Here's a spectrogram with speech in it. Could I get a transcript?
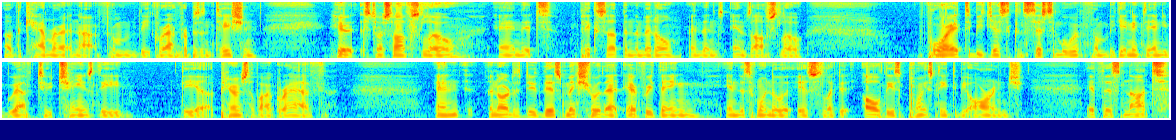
of the camera and our, from the graph representation. Here it starts off slow and it picks up in the middle and then ends off slow. For it to be just a consistent movement from beginning to end, we have to change the the uh, appearance of our graph. And in order to do this, make sure that everything in this window is selected. All these points need to be orange. If it's not,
